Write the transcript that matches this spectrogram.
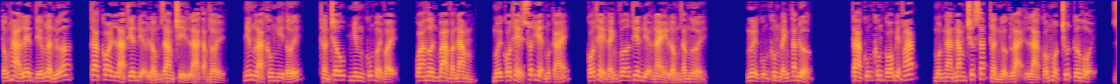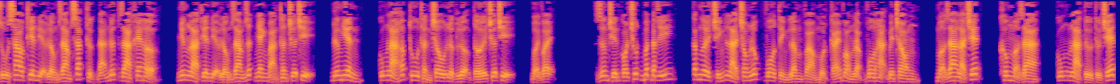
Tống hà lên tiếng lần nữa, ta coi là thiên địa lồng giam chỉ là tạm thời, nhưng là không nghĩ tới, thần châu nhưng cũng bởi vậy, qua hơn ba và năm, mới có thể xuất hiện một cái, có thể đánh vỡ thiên địa này lồng giam người. Người cũng không đánh tan được. Ta cũng không có biện pháp, một ngàn năm trước sát thần ngược lại là có một chút cơ hội, dù sao thiên địa lồng giam sát thực đã nứt ra khe hở, nhưng là thiên địa lồng giam rất nhanh bản thân chữa trị, đương nhiên, cũng là hấp thu thần châu lực lượng tới chữa trị, bởi vậy dương chiến có chút bất đắc dĩ, các ngươi chính là trong lúc vô tình lâm vào một cái vòng lặp vô hạn bên trong, mở ra là chết, không mở ra, cũng là từ từ chết.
